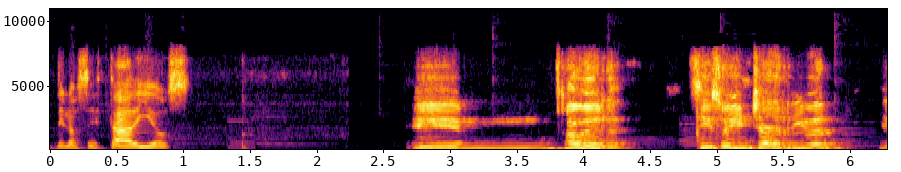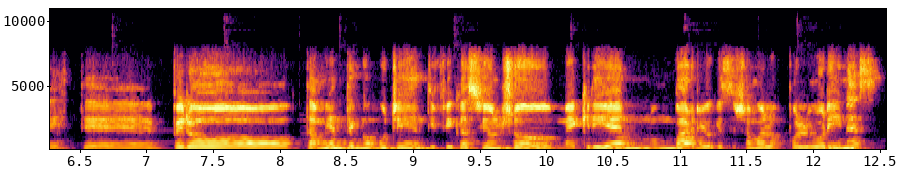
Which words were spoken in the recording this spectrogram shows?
de los estadios. Eh, a ver, sí, soy hincha de River, este, pero también tengo mucha identificación. Yo me crié en un barrio que se llama Los Polvorines,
